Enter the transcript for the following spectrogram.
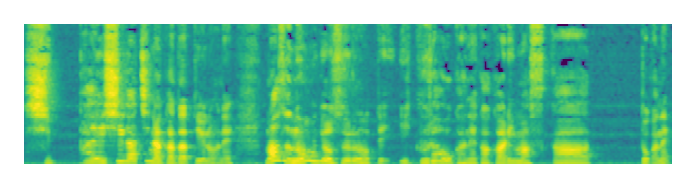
失敗しがちな方っていうのはねまず農業するのっていくらお金かかりますか？とかね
